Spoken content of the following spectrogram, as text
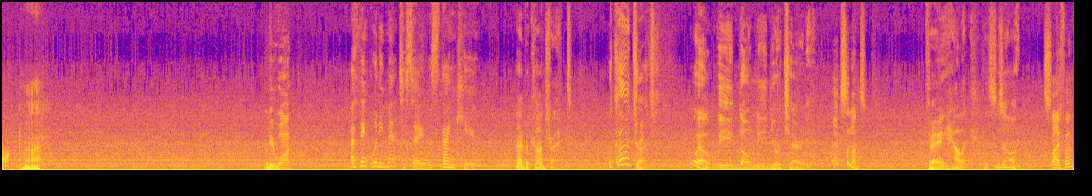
Huh. What do you want? I think what he meant to say was thank you. I have a contract. A contract. Well, we don't need your charity. Excellent. Faye, Haluk, this is Owen. Sniper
